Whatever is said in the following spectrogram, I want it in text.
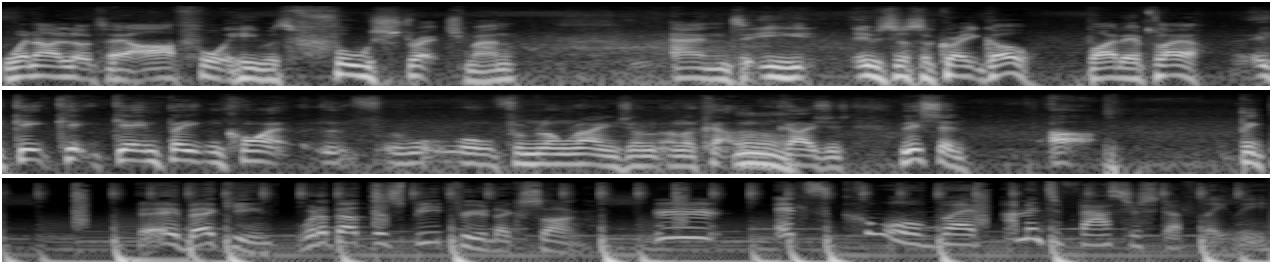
when I looked at it, I thought he was full stretch, man, and he it was just a great goal by their player. Get, get, getting beaten quite uh, from long range on, on a couple Hmm. of occasions. Listen, uh, big Hey, Becky, what about this beat for your next song? It's cool, but I'm into faster stuff lately,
